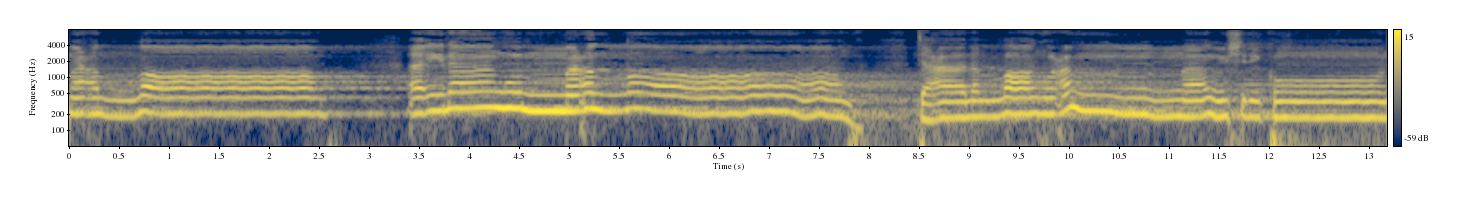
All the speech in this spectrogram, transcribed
مع الله؟ أإله مع الله؟ تعالى الله عما يشركون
